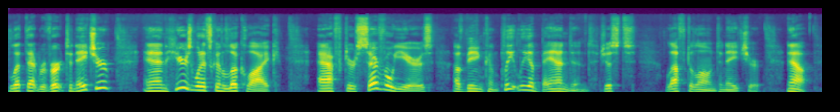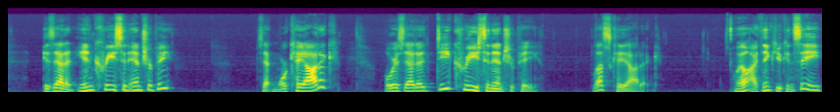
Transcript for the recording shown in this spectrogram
let that revert to nature. And here's what it's going to look like after several years of being completely abandoned, just left alone to nature. Now, is that an increase in entropy? Is that more chaotic? Or is that a decrease in entropy? less chaotic? Well, I think you can see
